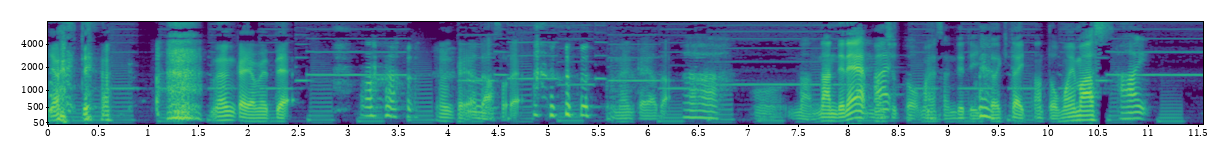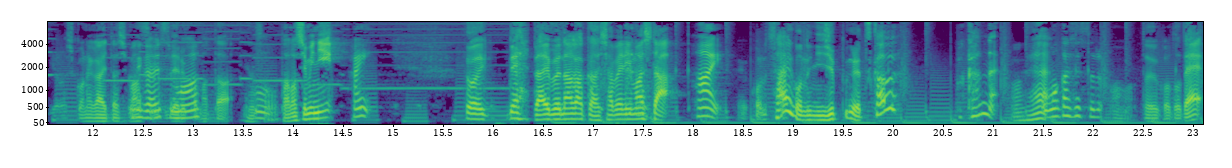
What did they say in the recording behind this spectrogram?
やめて。なんかやめて。なんかやだ、それ。なんかやだ。な、なんでね、まはいあちょっと、まやさんに出ていただきたいなと思います。あ。はい。よろしくお願いいたします。お願いしますまた、皆さんお楽しみに。はい。というね、だいぶ長く喋りました。はい。これ最後の20分くらい使う？わかんない。ねお任せする。うんということで、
